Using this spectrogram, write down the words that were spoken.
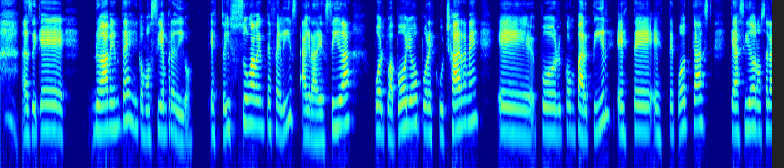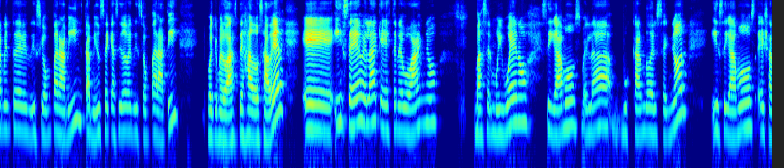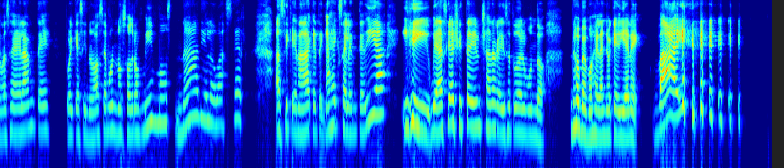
Así que nuevamente, y como siempre digo, estoy sumamente feliz, agradecida por tu apoyo, por escucharme, eh, por compartir este, este podcast que ha sido no solamente de bendición para mí, también sé que ha sido de bendición para ti, porque me lo has dejado saber. Eh, y sé, ¿verdad?, que este nuevo año va a ser muy bueno. Sigamos, ¿verdad?, buscando del Señor y sigamos echando hacia adelante, porque si no lo hacemos nosotros mismos, nadie lo va a hacer. Así que nada, que tengas excelente día y voy a el chiste bien chano que dice todo el mundo. Nos vemos el año que viene. Bye.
